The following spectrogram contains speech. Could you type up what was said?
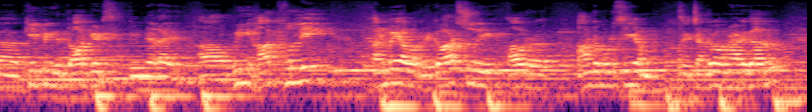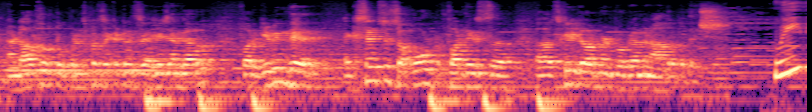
uh, keeping the targets in alive. Uh, we heartfully convey our regards to the our Honorable CM Sri Chandrababu Naidu and also to Principal Secretary Sri Ajay Garu for giving their extensive support for this uh, uh, skill development program in Andhra Pradesh. We,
